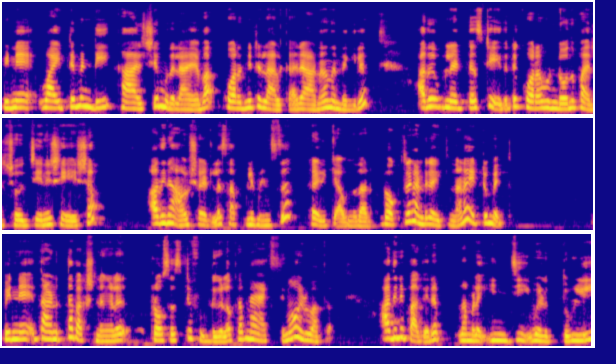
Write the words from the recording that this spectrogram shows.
പിന്നെ വൈറ്റമിൻ ഡി കാൽഷ്യം മുതലായവ കുറഞ്ഞിട്ടുള്ള ആൾക്കാരാണ് എന്നുണ്ടെങ്കിൽ അത് ബ്ലഡ് ടെസ്റ്റ് ചെയ്തിട്ട് കുറവുണ്ടോ എന്ന് പരിശോധിച്ചതിന് ശേഷം അതിനാവശ്യമായിട്ടുള്ള സപ്ലിമെന്റ്സ് കഴിക്കാവുന്നതാണ്. ഡോക്ടറെ കണ്ട് കഴിക്കുന്നതാണ് ഏറ്റവും ബെറ്റർ പിന്നെ തണുത്ത ഭക്ഷണങ്ങൾ പ്രോസസ്ഡ് ഫുഡുകളൊക്കെ മാക്സിമം ഒഴിവാക്കുക. അതിന് പകരം നമ്മൾ ഇഞ്ചി വെളുത്തുള്ളി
